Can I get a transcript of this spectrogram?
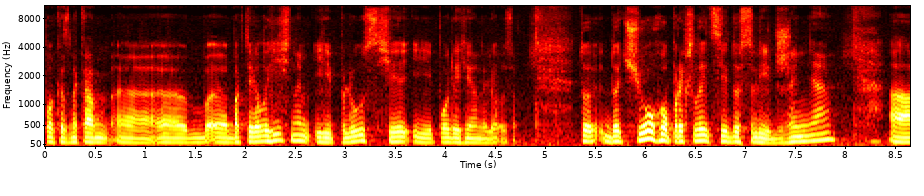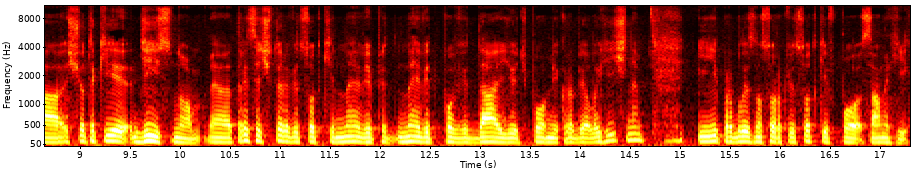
показникам бактеріологічним, і плюс ще і полігіонельозу. То до чого прийшли ці дослідження? Що такі дійсно е, 34% не відповідають по мікробіологічним і приблизно 40% по сангіг.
